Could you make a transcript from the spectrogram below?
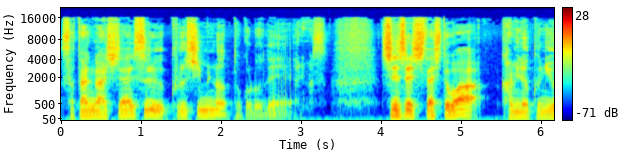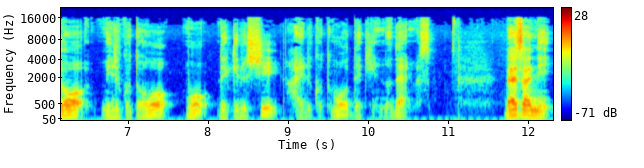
サタンが支配する苦しみのところであります。申請した人は神の国を見ることをもできるし入ることもできるのであります。第3に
